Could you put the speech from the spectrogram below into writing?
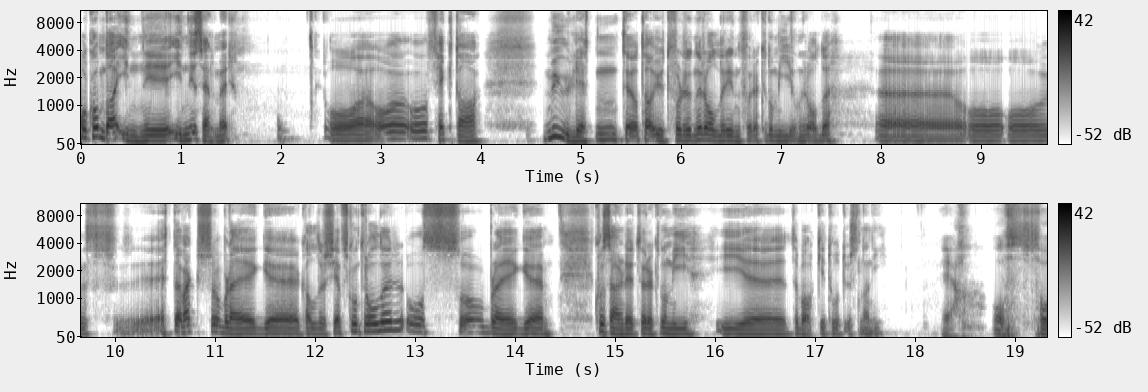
Og kom da inn i, inn i Selmer. Og, og, og, fikk da muligheten til å ta utfordrende roller innenfor økonomiområdet. Uh, og, og, etter hvert så ble jeg eh, kaller sjefskontroller, og så ble jeg eh, konserndirektør økonomi i, tilbake i 2009. Ja, og så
